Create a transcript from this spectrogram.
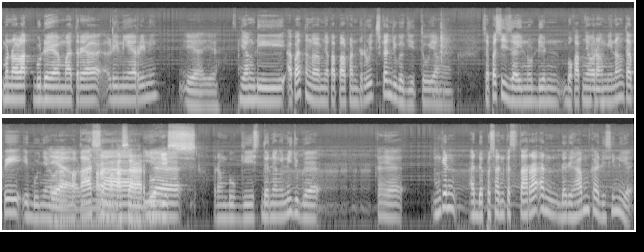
menolak budaya material linear ini? iya iya. Yang di apa tenggelamnya kapal Van der Wijk kan juga gitu yang siapa sih Zainuddin bokapnya orang Minang tapi ibunya orang orang- Makassar. Orang Makassar, Iya, Bugis. orang Bugis dan yang ini juga kayak mungkin ada pesan kesetaraan dari Hamka di sini ya.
